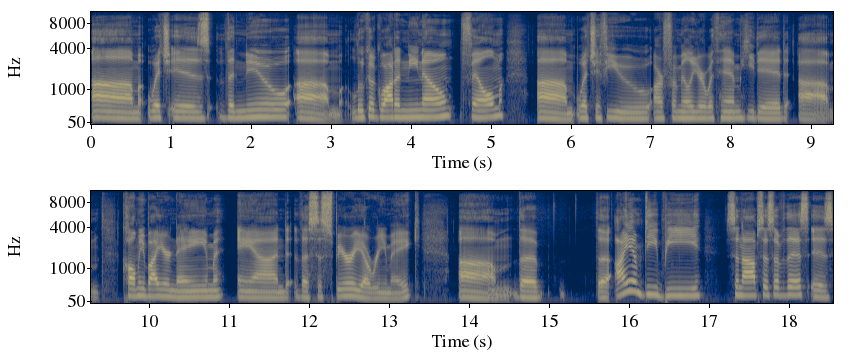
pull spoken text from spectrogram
um, which is the new um, Luca Guadagnino film. Um, which, if you are familiar with him, he did um, Call Me by Your Name and the Suspiria remake. Um, the the IMDb synopsis of this is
